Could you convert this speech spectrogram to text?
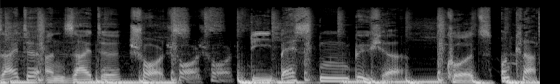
Seite an Seite Shorts. Die besten Bücher. Kurz und knapp.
